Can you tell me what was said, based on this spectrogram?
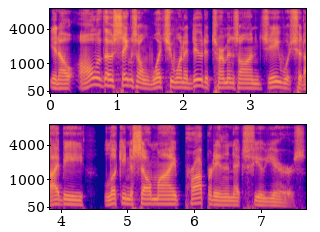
You know, all of those things on what you want to do determines on, gee, what should I be looking to sell my property in the next few years?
